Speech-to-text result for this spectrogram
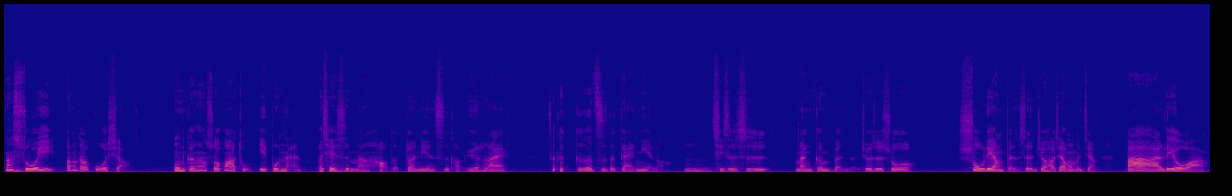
那所以放到国小，嗯、我们刚刚说画图也不难，而且是蛮好的锻炼思考。嗯、原来这个格子的概念哦，嗯，其实是蛮根本的，就是说数量本身就好像我们讲八啊六啊，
